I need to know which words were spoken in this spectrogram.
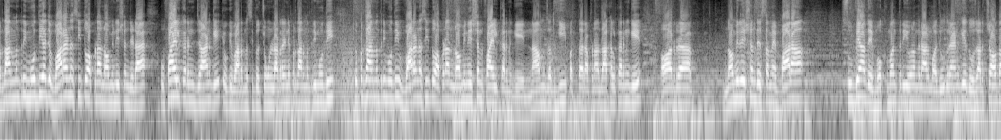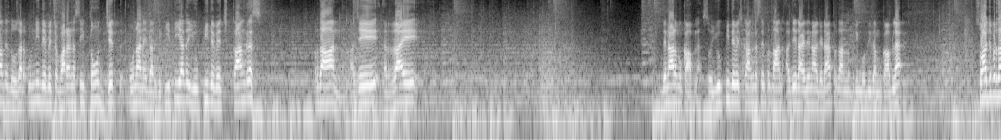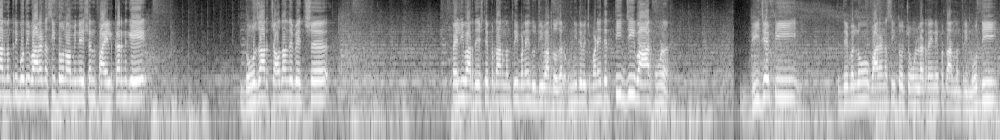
ਪ੍ਰਧਾਨ ਮੰਤਰੀ ਮੋਦੀ ਅੱਜ ਵਾਰਾਣਸੀ ਤੋਂ ਆਪਣਾ ਨੋਮੀਨੇਸ਼ਨ ਜਿਹੜਾ ਹੈ, ਉਹ ਫਾਈਲ ਕਰਨ ਜਾਣਗੇ, ਕਿਉਂਕਿ ਵਾਰਾਣਸੀ ਤੋਂ ਚੋਣ ਲੜ ਰਹੇ ਨੇ ਪ੍ਰਧਾਨ ਮੰਤਰੀ ਮੋਦੀ। ਤੋਂ ਪ੍ਰਧਾਨ ਮੰਤਰੀ ਮੋਦੀ ਵਾਰਾਣਸੀ ਤੋਂ ਆਪਣਾ ਨੋਮੀਨੇਸ਼ਨ ਫਾਈਲ ਕਰਨਗੇ। ਨਾਮਜ਼ਦਗੀ ਪੱਤਰ ਆਪਣਾ ਦਾਖਲ ਕਰਨਗੇ ਔਰ ਨੋਮੀਨੇਸ਼ਨ ਦੇ ਸਮੇਂ 12 ਸੂਬਿਆਂ ਦੇ ਮੁੱਖ ਮੰਤਰੀ ਉਹਨਾਂ ਦੇ ਨਾਲ ਮੌਜੂਦ ਰਹਿਣਗੇ। 2014 ਤੇ 2019 ਦੇ ਵਿੱਚ ਵਾਰਾਣਸੀ ਤੋਂ ਜਿੱਤ ਉਹਨਾਂ ਨੇ ਦਰਜ ਕੀਤੀ ਹੈ ਤੇ ਯੂਪੀ ਦੇ ਵਿੱਚ ਕਾਂਗਰਸ ਪ੍ਰਧਾਨ ਅਜੇ ਰਾਏ ਦੇ ਨਾਲ ਮੁਕਾਬਲਾ ਹੈ। ਸੋ ਯੂਪੀ ਦੇ ਵਿੱਚ ਕਾਂਗਰਸ ਦੇ ਪ੍ਰਧਾਨ ਅਜੇ ਰਾਏ ਦੇ ਨਾਲ ਜਿਹੜਾ ਪ੍ਰਧਾਨ ਮੰਤਰੀ ਮੋਦੀ ਦਾ ਮੁਕਾਬਲਾ ਸੋ ਅੱਜ ਪ੍ਰਧਾਨ ਮੰਤਰੀ ਮੋਦੀ ਵਾਰਾਣਸੀ ਤੋਂ ਨੋਮੀਨੇਸ਼ਨ ਫਾਈਲ ਕਰਨਗੇ। 2014 ਦੇ ਵਿੱਚ ਪਹਿਲੀ ਵਾਰ ਦੇਸ਼ ਦੇ ਪ੍ਰਧਾਨ ਮੰਤਰੀ ਬਣੇ, ਦੂਜੀ ਵਾਰ 2019 ਦੇ ਵਿੱਚ ਬਣੇ ਤੇ ਤੀਜੀ ਵਾਰ ਹੁਣ ਬੀਜੇਪੀ ਦੇ ਵੱਲੋਂ ਵਾਰਾਣਸੀ ਤੋਂ ਚੋਣ ਲੜ ਰਹੇ ਨੇ ਪ੍ਰਧਾਨ ਮੰਤਰੀ ਮੋਦੀ।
